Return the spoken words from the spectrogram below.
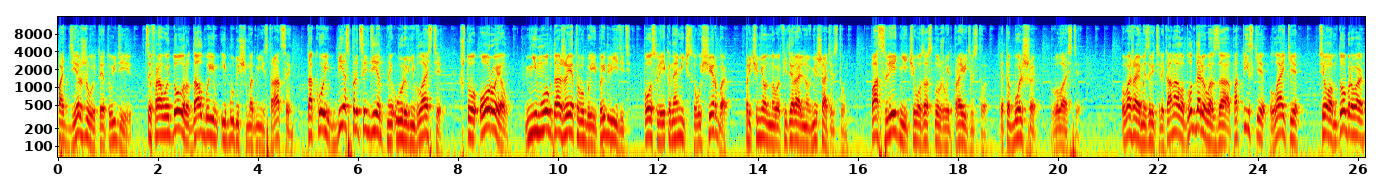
поддерживают эту идею. Цифровой доллар дал бы им и будущим администрациям такой беспрецедентный уровень власти, что Оруэлл не мог даже этого бы и предвидеть. После экономического ущерба, причиненного федеральным вмешательством, последнее, чего заслуживает правительство, это больше власти. Уважаемые зрители канала, благодарю вас за подписки, лайки. Всего вам доброго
